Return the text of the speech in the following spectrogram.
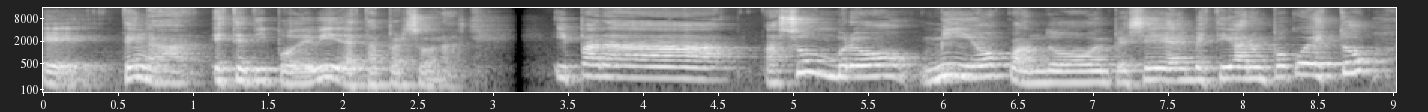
eh, tenga este tipo de vida estas personas. Y para asombro mío, cuando empecé a investigar un poco esto,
